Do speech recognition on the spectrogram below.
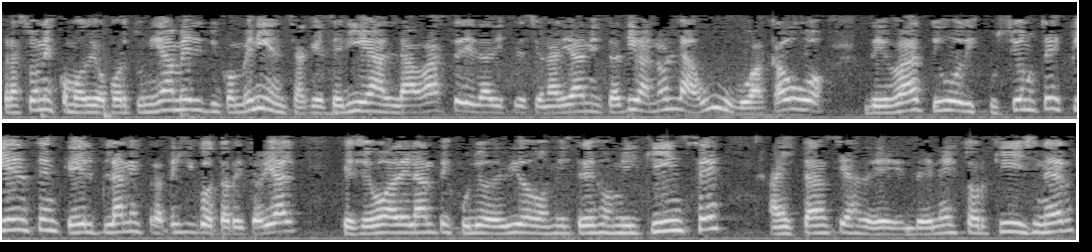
razones como de oportunidad, mérito y conveniencia, que sería la base de la discrecionalidad administrativa. No la hubo, acá hubo debate, hubo discusión. Ustedes piensen que el plan estratégico territorial que llevó adelante Julio Devido 2003-2015 a instancias de, Néstor Kirchner.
